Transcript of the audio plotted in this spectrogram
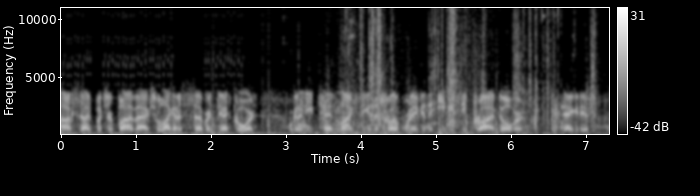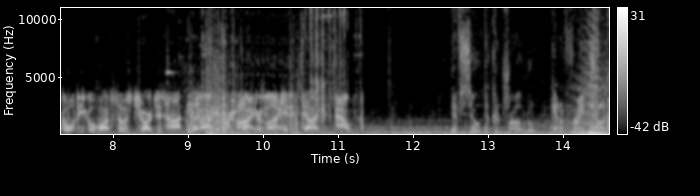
Oxide Butcher 5 actual. I got a severed det cord. We're gonna need 10 mics to get the trunk rigged and the EBC primed. Over. Negative. Gold Eagle wants those charges hot and less than Target three is Oscar mics. Mike. Get it done. Out. They've sealed the control room. Get a frame shot.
